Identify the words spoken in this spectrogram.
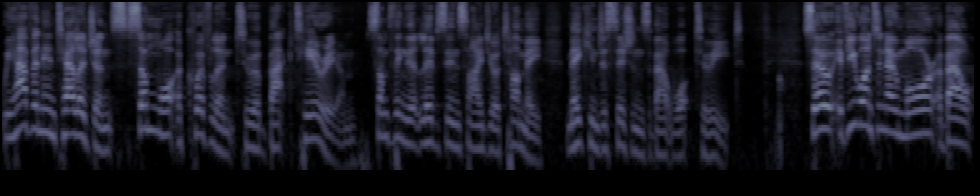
We have an intelligence somewhat equivalent to a bacterium, something that lives inside your tummy, making decisions about what to eat. So if you want to know more about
